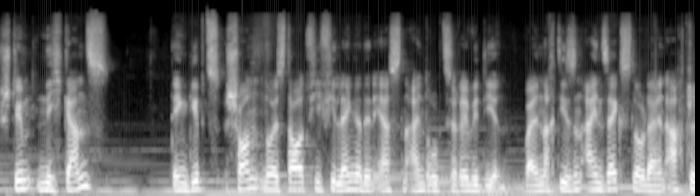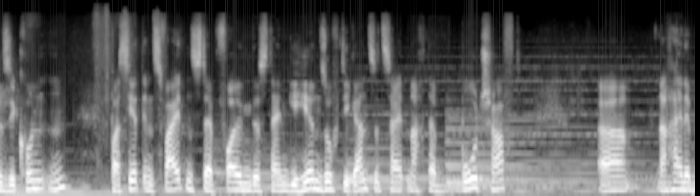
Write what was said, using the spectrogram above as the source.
Stimmt nicht ganz. Den gibt es schon, nur es dauert viel, viel länger, den ersten Eindruck zu revidieren. Weil nach diesen ein Sechstel oder ein Achtel Sekunden passiert im zweiten Step folgendes. Dein Gehirn sucht die ganze Zeit nach der Botschaft, äh, nach einer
